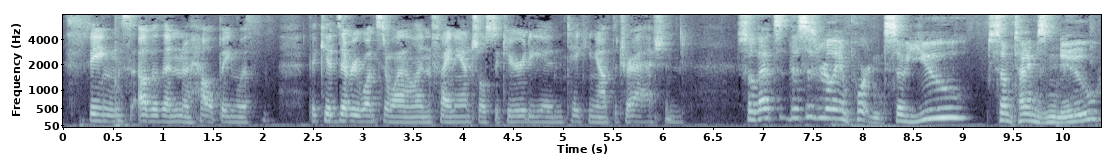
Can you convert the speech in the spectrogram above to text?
things other than helping with the kids every once in a while and financial security and taking out the trash and So that's this is really important. So you sometimes knew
